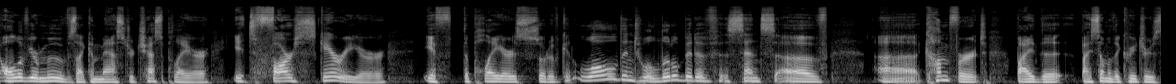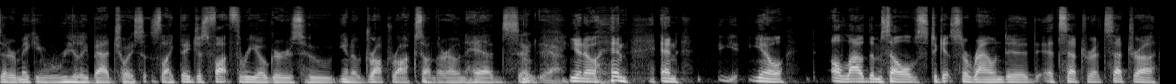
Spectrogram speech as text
all of your moves like a master chess player, it's far scarier if the players sort of get lulled into a little bit of a sense of uh, comfort by the by some of the creatures that are making really bad choices. Like they just fought three ogres who you know dropped rocks on their own heads, and yeah. you know, and and you know allowed themselves to get surrounded, et cetera, et cetera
